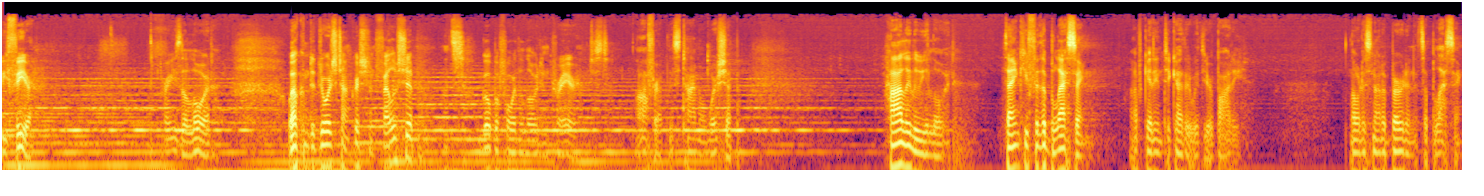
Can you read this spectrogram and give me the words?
we fear? Praise the Lord. Welcome to Georgetown Christian Fellowship. Let's go before the Lord in prayer. Just offer up this time of worship. Hallelujah, Lord. Thank you for the blessing of getting together with your body. Lord, it's not a burden, it's a blessing.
